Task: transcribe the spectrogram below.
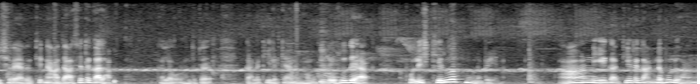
ඉස්සර යන තියෙන ආදාසයට ගලක්. ගල හොඳට ගල කියලා කියන්නේ මම කුරුසු දෙයක් පොලිෂ් කිරුවොත් මුණ පේනවා. ආන් මේ ගතියට ගන්න පුළුවන්.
